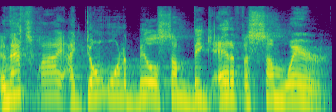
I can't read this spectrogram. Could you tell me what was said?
And that's why I don't want to build some big edifice somewhere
